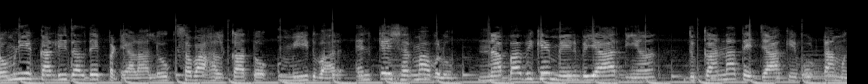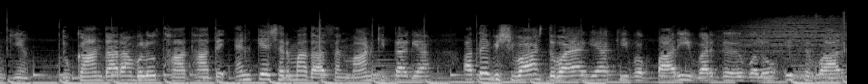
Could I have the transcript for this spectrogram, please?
ਸ਼੍ਰੋਮਣੀ ਅਕਾਲੀ ਦਲ ਦੇ ਪਟਿਆਲਾ ਲੋਕ ਸਭਾ ਹਲਕਾ ਤੋਂ ਉਮੀਦਵਾਰ ਐਨਕੇ ਸ਼ਰਮਾ ਵੱਲੋਂ ਨਾਭਾ ਵਿਖੇ ਮੇਨ ਬਾਜ਼ਾਰ ਦੀਆਂ ਦੁਕਾਨਾਂ ਤੇ ਜਾ ਕੇ ਵੋਟਾਂ ਮੰਗੀਆਂ। ਦੁਕਾਨਦਾਰਾਂ ਵੱਲੋਂ ਥਾਂ-ਥਾਂ ਤੇ ਐਨਕੇ ਸ਼ਰਮਾ ਦਾ ਸਨਮਾਨ ਕੀਤਾ ਗਿਆ ਅਤੇ ਵਿਸ਼ਵਾਸ ਦਿਵਾਇਆ ਗਿਆ ਕਿ ਵਪਾਰੀ ਵਰਗ ਵੱਲੋਂ ਇਸ ਵਾਰ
